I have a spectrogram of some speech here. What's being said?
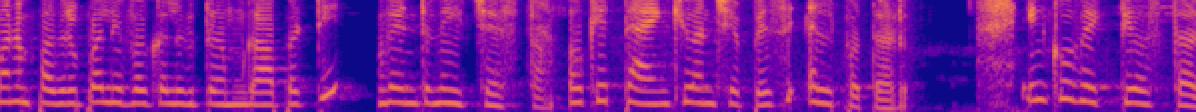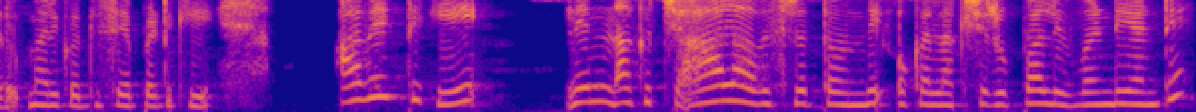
మనం పది రూపాయలు ఇవ్వగలుగుతాం కాబట్టి వెంటనే ఇచ్చేస్తాం. ఓకే థ్యాంక్ యూ అని చెప్పేసి వెళ్ళిపోతాడు. ఇంకో వ్యక్తి వస్తాడు మరి కొద్దిసేపటికి ఆ వ్యక్తికి నేను నాకు చాలా అవసరత ఉంది. ఒక లక్ష రూపాయలు ఇవ్వండి అంటే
